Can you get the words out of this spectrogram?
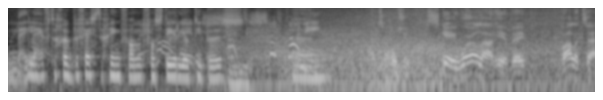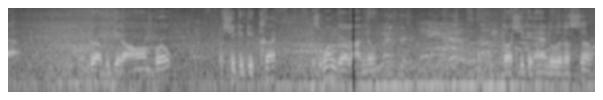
een hele heftige bevestiging van, van stereotypes. Ehm, I told you. Scary world out here, babe. Volatile. Girl could get her arm broke, or she could get cut. There's one girl I knew. Thought she could handle it herself.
